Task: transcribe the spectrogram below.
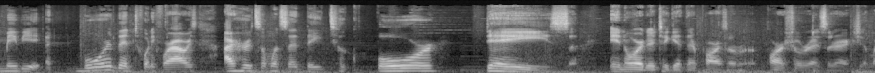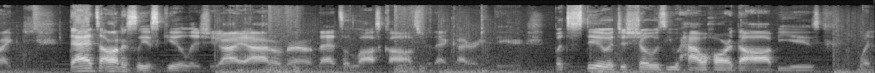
maybe more than 24 hours. I heard someone said they took four days in order to get their partial partial resurrection. Like that's honestly a skill issue. I I don't know. That's a lost cause for that guy right there. But still, it just shows you how hard the obby is when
